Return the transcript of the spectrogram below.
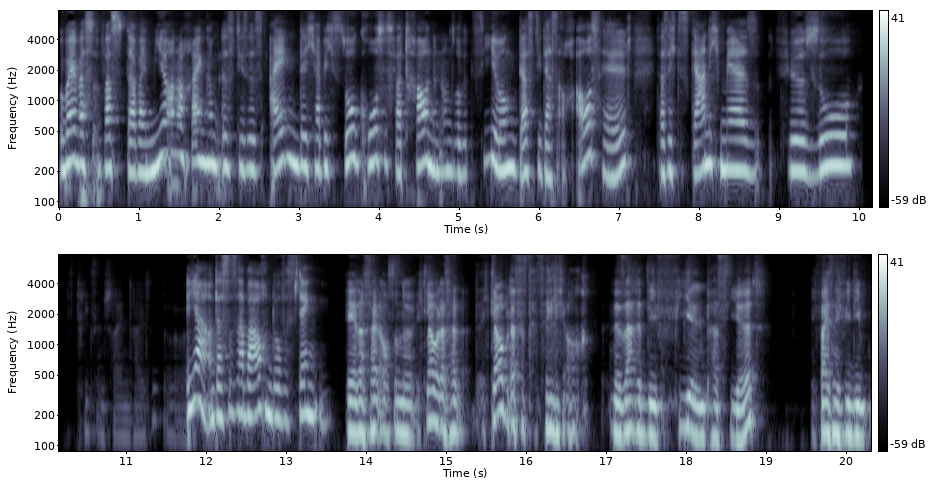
Wobei, was, was da bei mir auch noch reinkommt, ist dieses, eigentlich habe ich so großes Vertrauen in unsere Beziehung, dass die das auch aushält, dass ich das gar nicht mehr für so, kriegsentscheidend halte. Oder? ja, und das ist aber auch ein doofes Denken. Ja, das ist halt auch so eine, ich glaube, das halt, ich glaube, das ist tatsächlich auch eine Sache, die vielen passiert. Ich weiß nicht, wie die,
